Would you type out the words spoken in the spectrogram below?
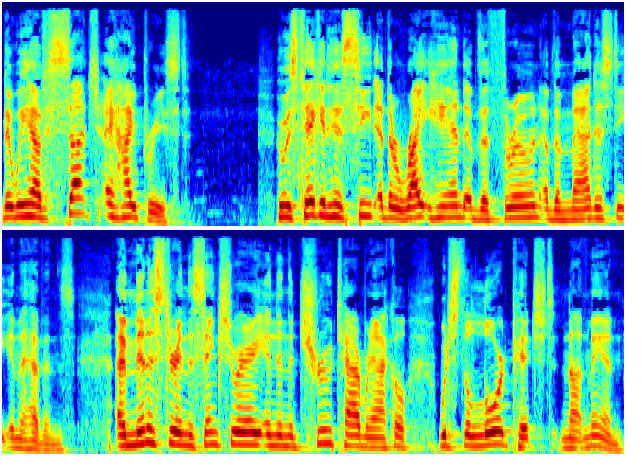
that we have such a high priest who has taken his seat at the right hand of the throne of the majesty in the heavens, a minister in the sanctuary and in the true tabernacle which the Lord pitched, not man.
